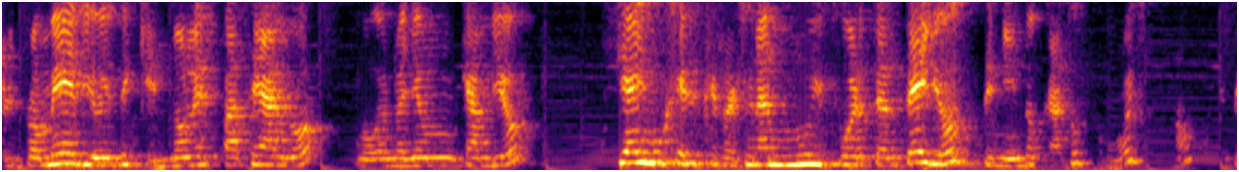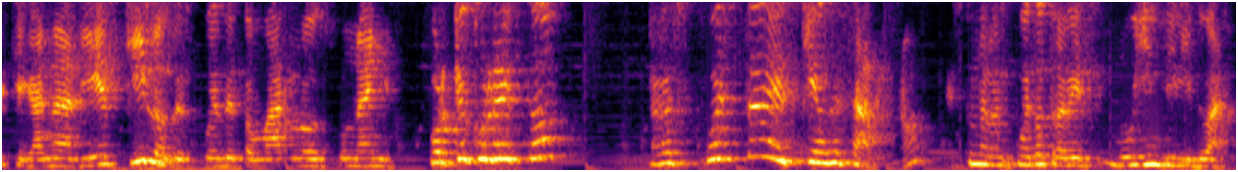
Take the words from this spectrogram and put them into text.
el promedio es de que no les pase algo, o no haya un cambio, sí hay mujeres que reaccionan muy fuerte ante ellos, teniendo casos como estos, ¿no? Gente que gana 10 kilos después de tomarlos un año. ¿Por qué ocurre esto? La respuesta es que no se sabe, ¿no? Es una respuesta otra vez muy individual.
